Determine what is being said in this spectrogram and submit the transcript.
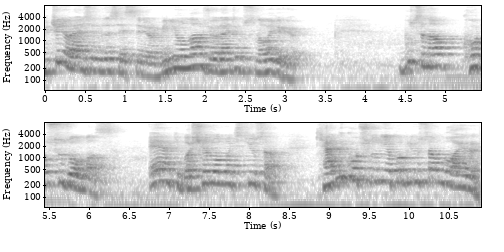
bütün öğrencilerimize sesleniyorum. Milyonlarca öğrenci bu sınava giriyor. Bu sınav koçsuz olmaz. Eğer ki başarılı olmak istiyorsan, kendi koçluğunu yapabiliyorsan bu ayrı.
